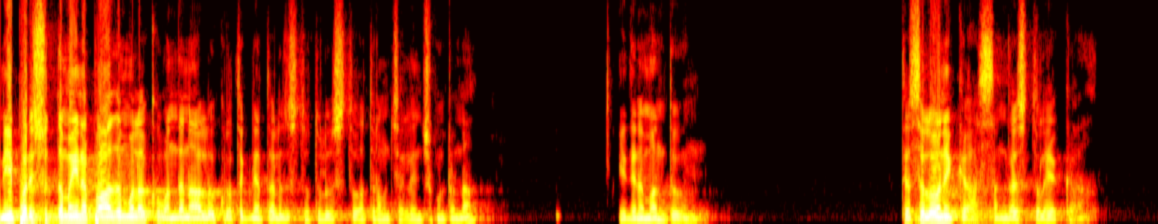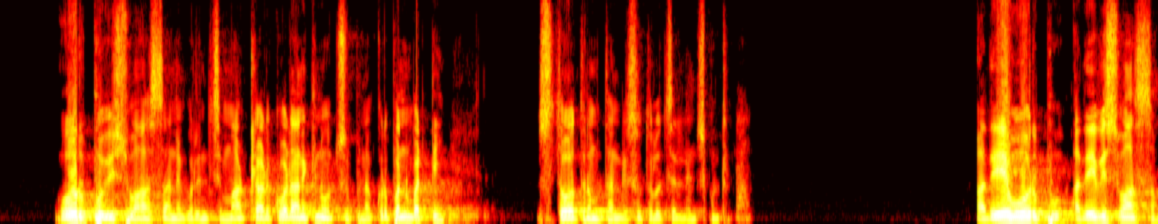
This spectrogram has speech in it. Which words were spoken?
మీ పరిశుద్ధమైన పాదములకు వందనాలు కృతజ్ఞతలు స్థుతులు స్తోత్రం చెల్లించుకుంటున్నా. ఈ దినమందు తెసలోనిక సంఘస్థుల యొక్క ఓర్పు విశ్వాసాన్ని గురించి మాట్లాడుకోవడానికి నువ్వు చూపిన కృపను బట్టి స్తోత్రం తండ్రి స్థుతులు చెల్లించుకుంటున్నాం. అదే ఓర్పు అదే విశ్వాసం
